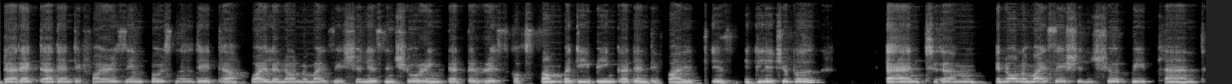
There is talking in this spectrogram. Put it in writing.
direct identifiers in personal data, while anonymization is ensuring that the risk of somebody being identified is negligible. And um, anonymization should be planned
